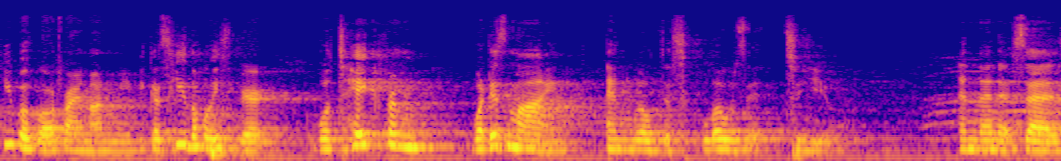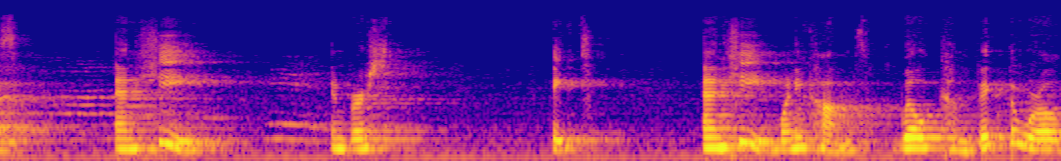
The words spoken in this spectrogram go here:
he will glorify and honor me because he, the Holy Spirit, will take from what is mine and will disclose it to you. And then it says, and he, in verse 8, and he, when he comes, will convict the world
